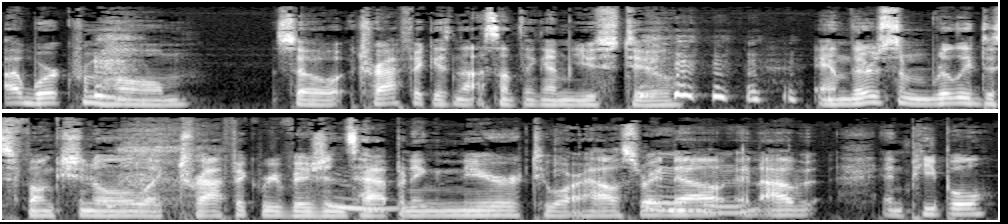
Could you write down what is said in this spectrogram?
I work from home. So traffic is not something I'm used to. and there's some really dysfunctional like traffic revisions mm-hmm. happening near to our house right now mm-hmm. and I've and people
